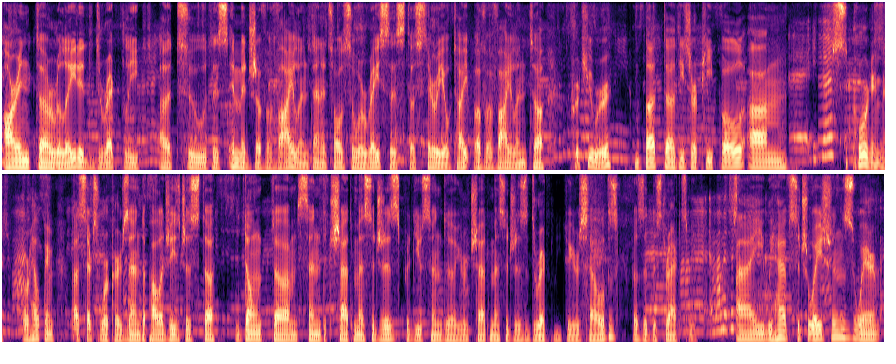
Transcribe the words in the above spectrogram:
aren't uh, related directly uh, to this image of a violent, and it's also a racist stereotype of a violent procurer. But uh, these are people um, supporting or helping uh, sex workers. And apologies, just uh, don't um, send chat messages. You send uh, your chat messages directly to yourselves? Because it distracts me. I we have situations where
